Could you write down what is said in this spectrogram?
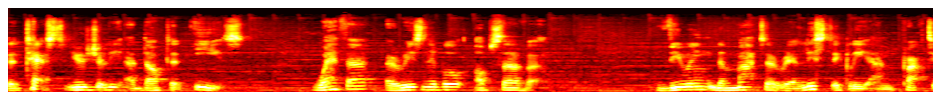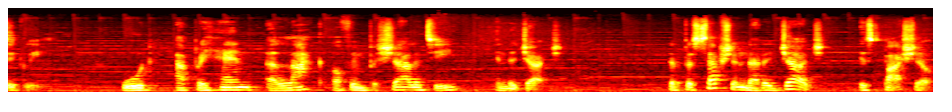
The test usually adopted is whether a reasonable observer viewing the matter realistically and practically, would apprehend a lack of impartiality in the judge. The perception that a judge is partial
